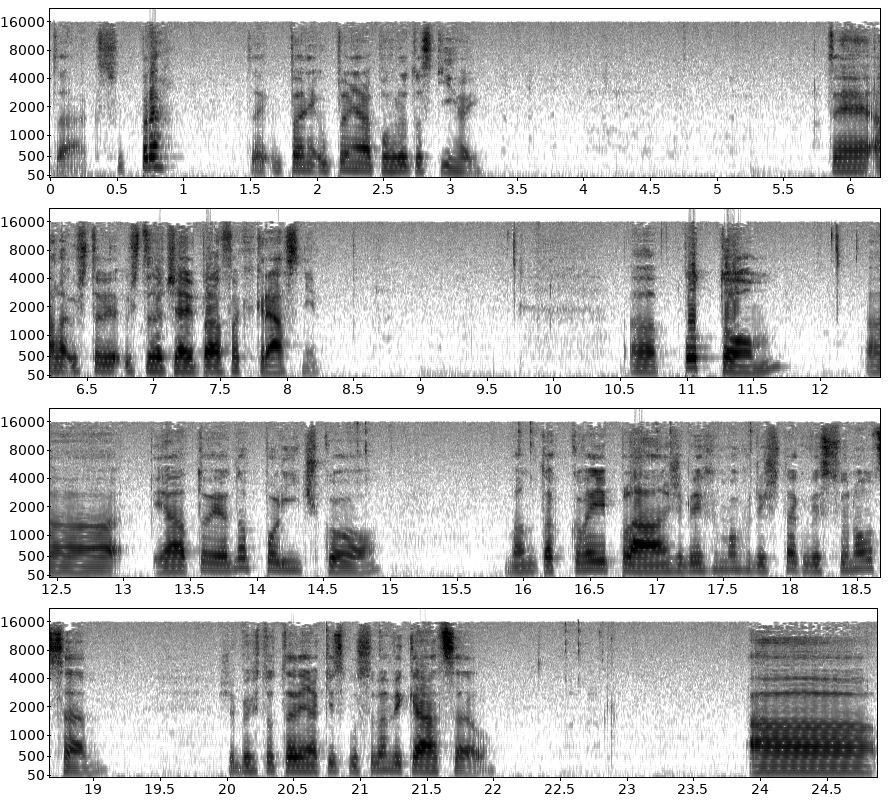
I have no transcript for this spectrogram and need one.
Tak, super. To je úplně, úplně na pohodu to stíhají. To je, ale už to, už to začíná vypadat fakt krásně. Uh, potom uh, já to jedno políčko mám takový plán, že bych mohl když tak vysunout sem, že bych to tady nějakým způsobem vykácel. A,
